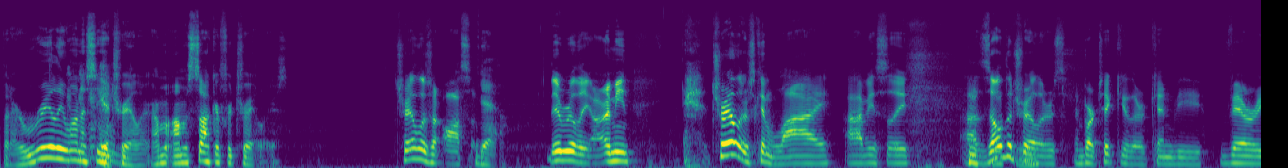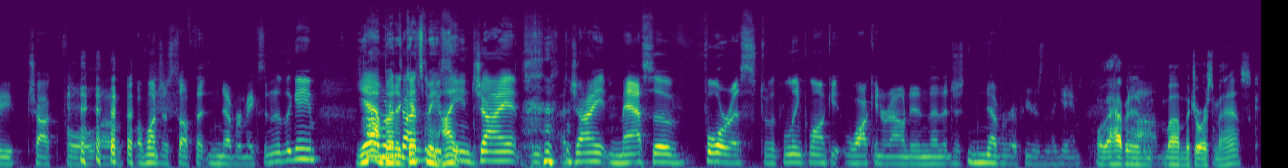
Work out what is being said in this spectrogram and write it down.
but I really want to see a trailer. I'm I'm a sucker for trailers. Trailers are awesome. Yeah, They really are. I mean, trailers can lie, obviously. Uh, Zelda trailers, in particular, can be very chock full of a bunch of stuff that never makes it into the game. Yeah, How but many it times gets have me you Seen giant, a giant, massive forest with Link walking around in, and then it just never appears in the game. Well, that happened in Um, uh, Majora's Mask.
